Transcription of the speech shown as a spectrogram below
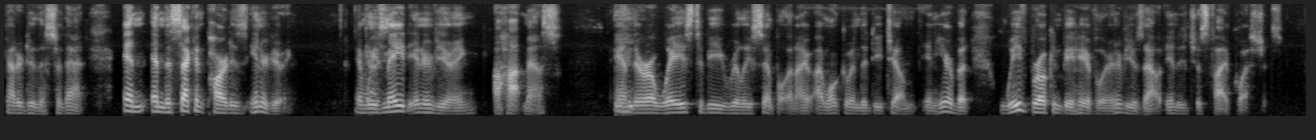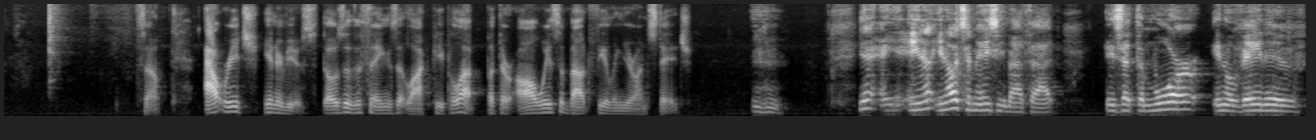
gotta do this or that and and the second part is interviewing and yes. we've made interviewing a hot mess and mm-hmm. there are ways to be really simple and I, I won't go into detail in here but we've broken behavioral interviews out into just five questions so outreach interviews those are the things that lock people up but they're always about feeling you're on stage mm-hmm. Yeah, you know, you know what's amazing about that is that the more innovative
